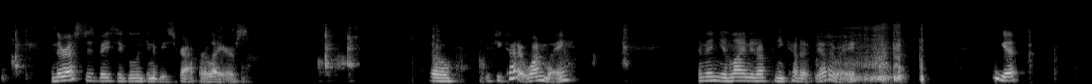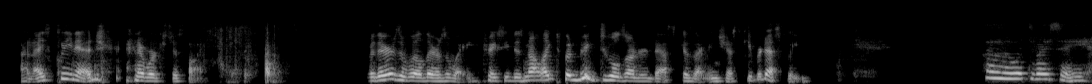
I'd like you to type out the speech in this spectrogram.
And the rest is basically gonna be scrap or layers. So if you cut it one way, and then you line it up and you cut it the other way, you get a nice clean edge and it works just fine. Where there's a will, there's a way. Tracy does not like to put big tools on her desk because that means she has to keep her desk clean. Oh, what did I say?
